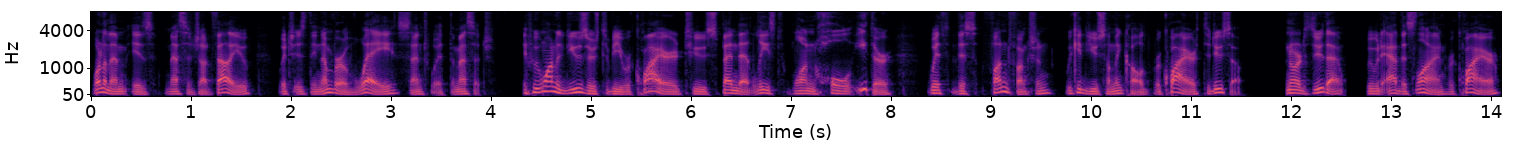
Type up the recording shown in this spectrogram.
One of them is message.value, which is the number of wei sent with the message. If we wanted users to be required to spend at least one whole ether, with this fund function, we could use something called require to do so. In order to do that, we would add this line, require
